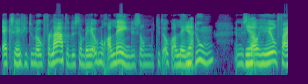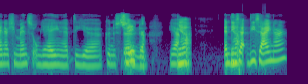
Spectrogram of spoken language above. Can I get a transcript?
ex heeft je toen ook verlaten. Dus dan ben je ook nog alleen. Dus dan moet je het ook alleen doen. En het is wel heel fijn als je mensen om je heen hebt die je kunnen steunen. Zeker. Ja. ja. En die, die zijn er?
